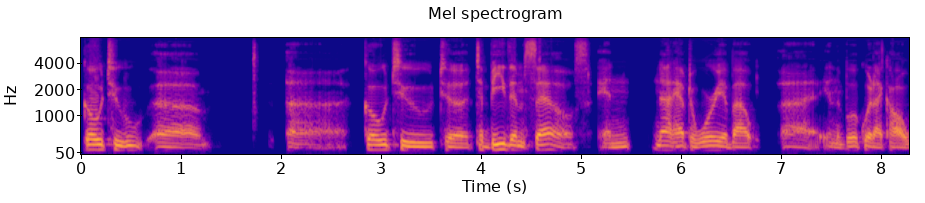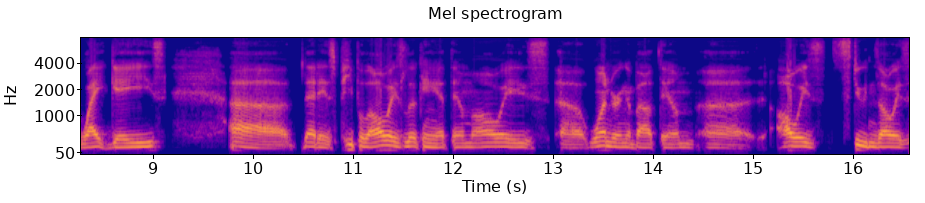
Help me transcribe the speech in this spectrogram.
go to um, go to to to be themselves and not have to worry about uh, in the book what I call white gaze. Uh, that is, people always looking at them, always uh, wondering about them, uh, always students, always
